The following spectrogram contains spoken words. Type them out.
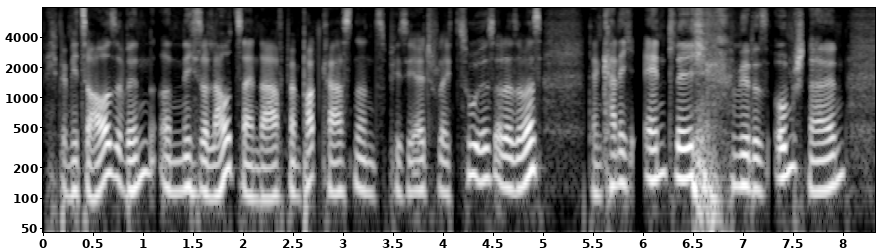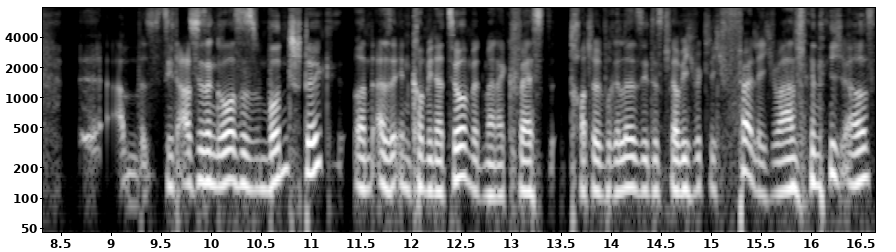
wenn ich bei mir zu Hause bin und nicht so laut sein darf beim Podcasten und das PCH vielleicht zu ist oder sowas, dann kann ich endlich mir das umschnallen es sieht aus wie so ein großes Mundstück und also in Kombination mit meiner Quest-Trottelbrille sieht es, glaube ich, wirklich völlig wahnsinnig aus.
